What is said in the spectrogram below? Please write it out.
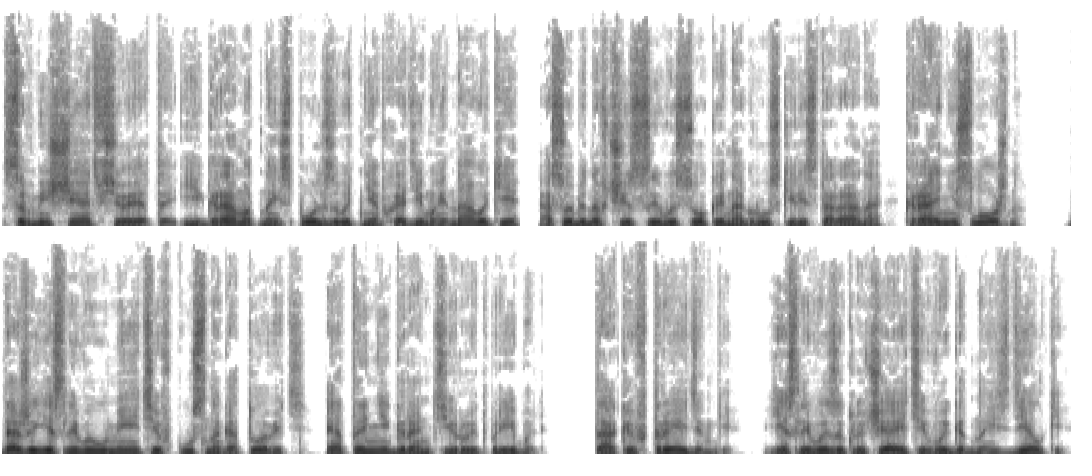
Совмещать все это и грамотно использовать необходимые навыки, особенно в часы высокой нагрузки ресторана, крайне сложно. Даже если вы умеете вкусно готовить, это не гарантирует прибыль. Так и в трейдинге. Если вы заключаете выгодные сделки,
